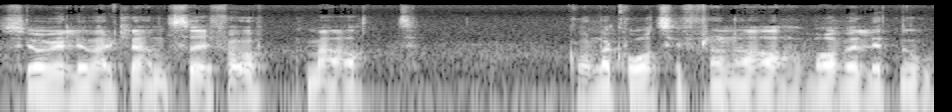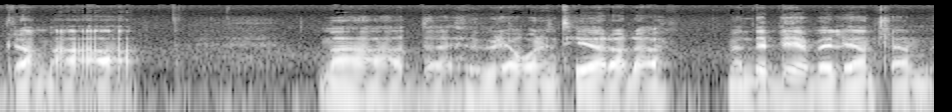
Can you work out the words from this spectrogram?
Så jag ville verkligen safea upp med att kolla kodsiffrorna, vara väldigt noggrann med, med hur jag orienterade. Men det blev väl egentligen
